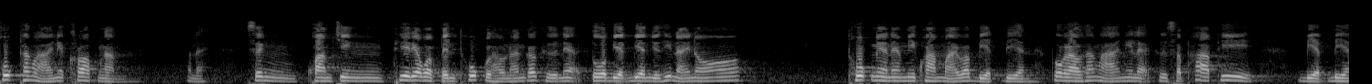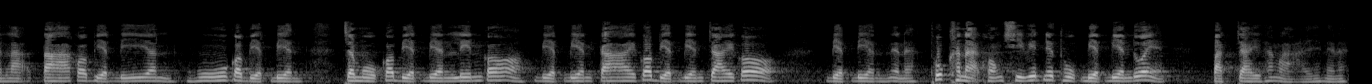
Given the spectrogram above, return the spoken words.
ทุกข์ทั้งหลายเนี่ยครอบงำนะซึ่งความจริงที่เรียกว่าเป็นทุกข์เหล่านั้นก็คือเนี่ยตัวเบียดเบียนอยู่ที่ไหนเนาะทุกเนี่ยมีความหมายว่าเบียดเบียน พวกเราทั้งหลายนี่แหละคือสภาพที่ เบียดเบียนละ ตาก็เบียดเบียน หูก็เบียดเบียน จมูกก็เบียดเบียน ลิ้นก็เบียดเบียน กาย ก็เบียดเบียน ใจก็เบียดเบียนเนี่ยนะทุกขณะของชีวิตเนี่ยถูกเบียดเบียนด้วยปัจจัยทั้งหลายเนี่ยนะ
